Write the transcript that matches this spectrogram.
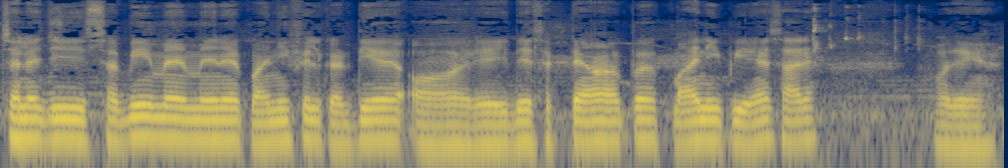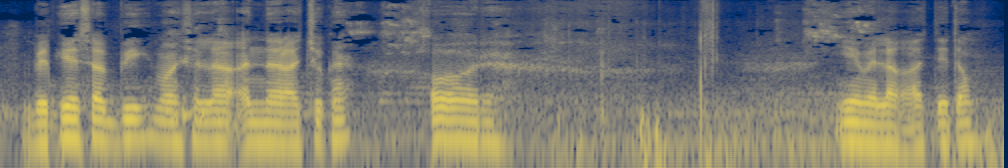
चले जी, सभी में मैंने पानी फिल कर दिया और ये दे सकते हैं आप, पानी पी रहे हैं सारे। हो जाएँगे ये सब भी माशाल्लाह अंदर आ चुके हैं। और ये मैं लगा देता हूँ।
